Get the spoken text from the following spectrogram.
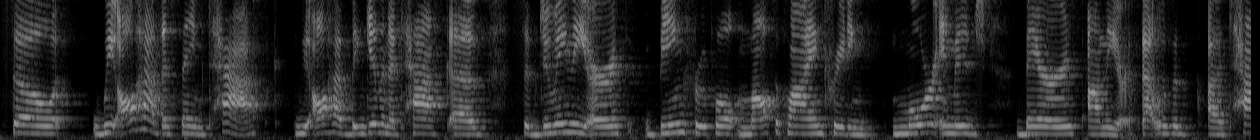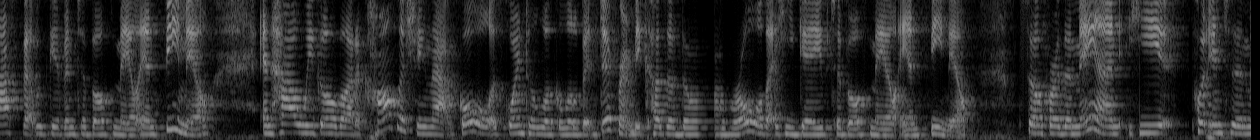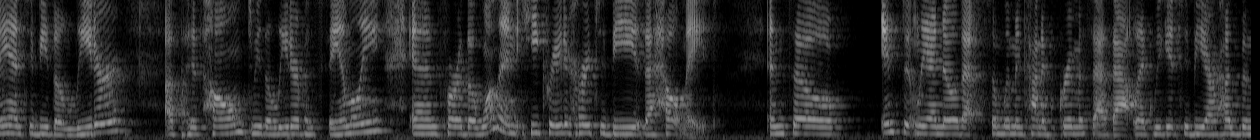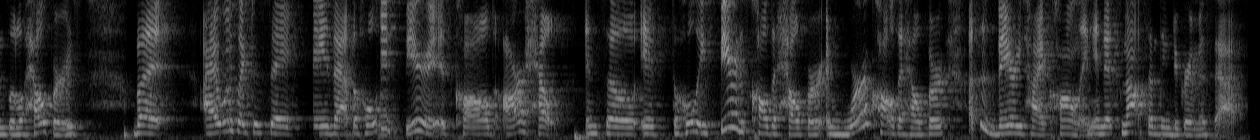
So we all have the same task. We all have been given a task of subduing the earth, being fruitful, multiplying, creating more image bearers on the earth. That was a, a, task that was given to both male and female. And how we go about accomplishing that goal is going to look a little bit different because of the role that he gave to both male and female. So for the man, he put into the man to be the leader of his home, to be the leader of his family. And for the woman, he created her to be the helpmate. And so instantly, I know that some women kind of grimace at that, like we get to be our husband's little helpers. But I always like to say that the Holy Spirit is called our help. And so, if the Holy Spirit is called a helper and we're called a helper, that's a very high calling, and it's not something to grimace at.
